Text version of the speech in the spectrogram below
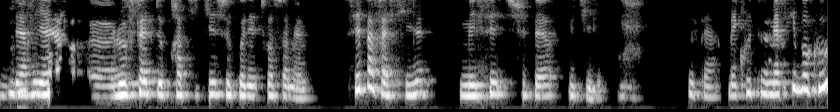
mhm. derrière le fait de pratiquer se connaître soi-même. C'est pas facile, mais c'est super utile. Super. Mais écoute, merci beaucoup,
